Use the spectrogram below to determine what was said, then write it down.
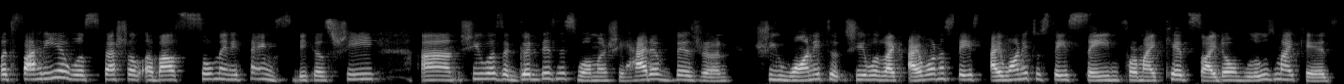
But Fahriye was special about so many things because she, um, she was a good businesswoman. She had a vision. She wanted to, she was like, I want to stay, I wanted to stay sane for my kids so I don't lose my kids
